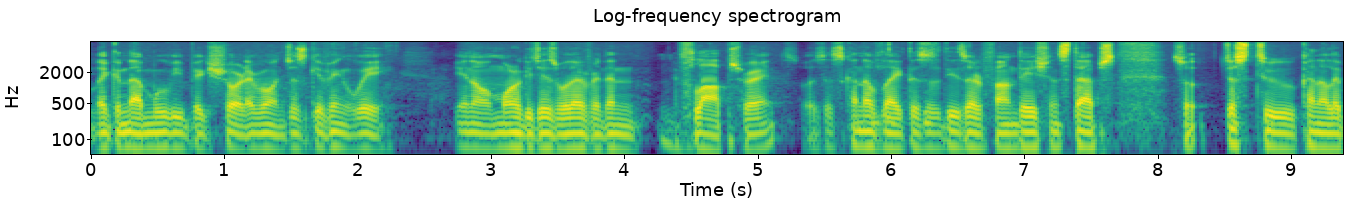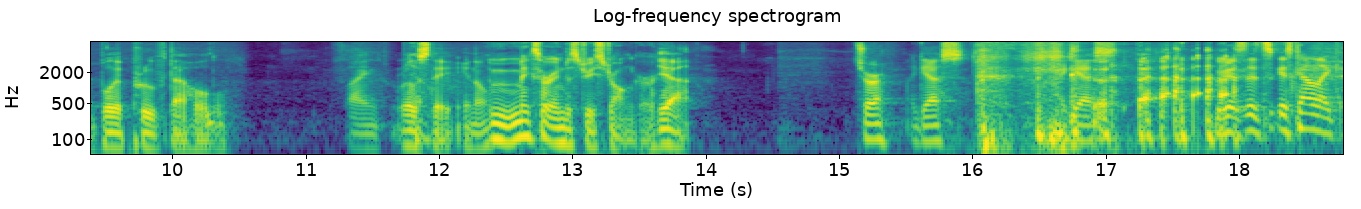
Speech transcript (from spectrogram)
like in that movie Big Short, everyone just giving away, you know, mortgages, whatever, then it flops, right? So it's just kind of like this is these are foundation steps. So just to kind of like bulletproof that whole buying real estate, you know? It makes our industry stronger. Yeah. Sure, I guess. I guess because it's it's kind of like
